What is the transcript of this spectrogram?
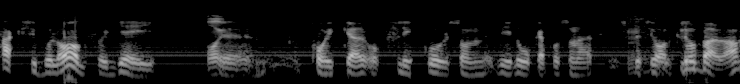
taxibolag för gay eh, pojkar och flickor som vill åka på sådana här specialklubbar. Va?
